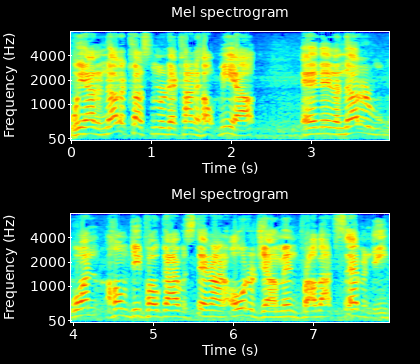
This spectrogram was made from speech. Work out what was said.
We had another customer that kind of helped me out. And then another one Home Depot guy was standing around, an older gentleman, probably about 70.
